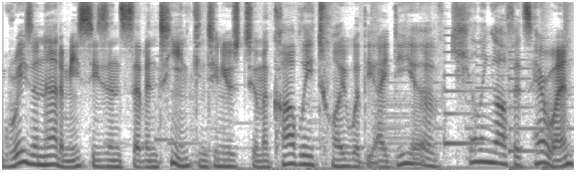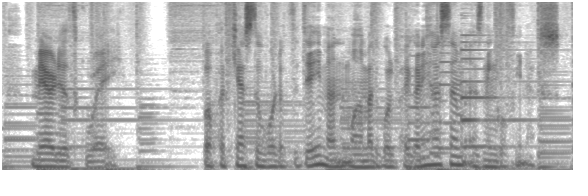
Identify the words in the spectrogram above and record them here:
Grey's Anatomy season 17 continues to macabrely toy with the idea of killing off its heroine, Meredith Grey. با پادکست Word of the Day من محمد گلپایگانی هستم از Lingo Phoenix.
